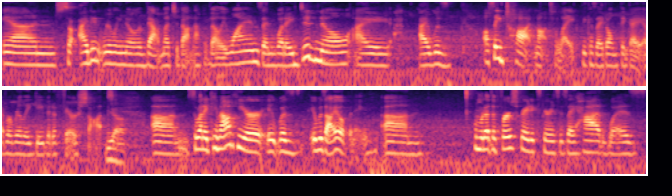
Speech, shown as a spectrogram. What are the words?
and so I didn't really know that much about Napa Valley wines. And what I did know, I I was I'll say taught not to like because I don't think I ever really gave it a fair shot. Yeah. Um, so when I came out here, it was it was eye opening. Um, and one of the first great experiences I had was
